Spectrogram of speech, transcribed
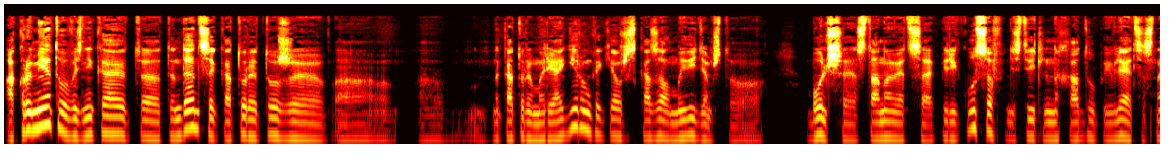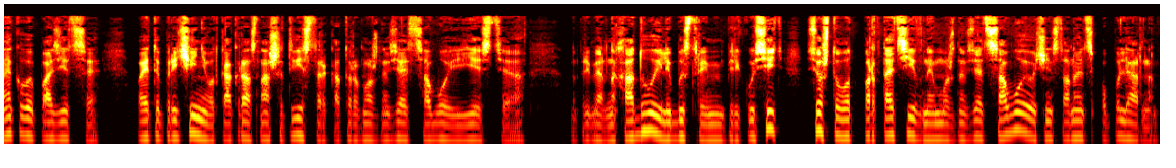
А кроме этого возникают а, тенденции, которые тоже, а, а, на которые мы реагируем, как я уже сказал. Мы видим, что больше становится перекусов действительно на ходу, появляется снековая позиция. По этой причине вот как раз наши твистеры, которые можно взять с собой и есть, э, например, на ходу или быстро ими перекусить, все, что вот портативное можно взять с собой, очень становится популярным.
